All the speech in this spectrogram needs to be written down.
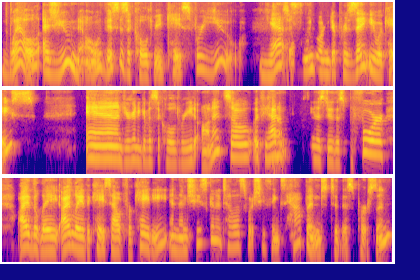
Well, as you know, this is a cold read case for you. Yes. So I'm going to present you a case and you're going to give us a cold read on it. So if you haven't seen us do this before, I the lay I lay the case out for Katie and then she's going to tell us what she thinks happened to this person.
